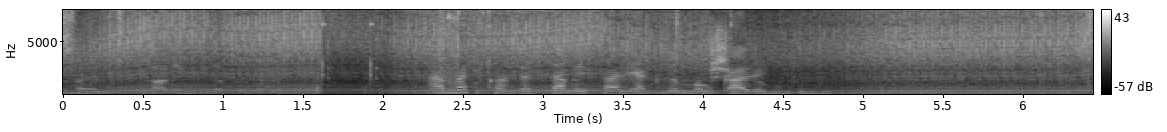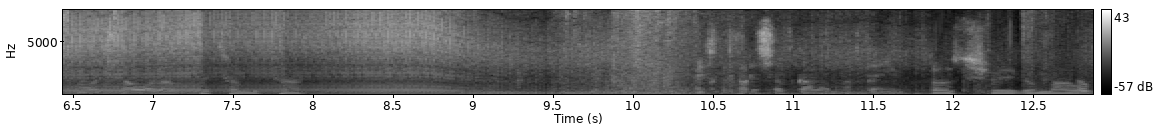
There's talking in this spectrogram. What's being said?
საერთოდ ფარი მინდა ამას ქონდა სამი ფარი აქ რომ მოვკალი მეცამითა ეს შევ გამომადგა იმ. რას შეიძლება მაუს.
